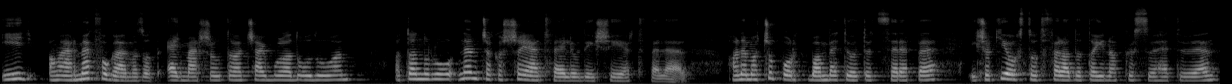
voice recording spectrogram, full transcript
Így a már megfogalmazott egymásra utaltságból adódóan a tanuló nem csak a saját fejlődéséért felel, hanem a csoportban betöltött szerepe és a kiosztott feladatainak köszönhetően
